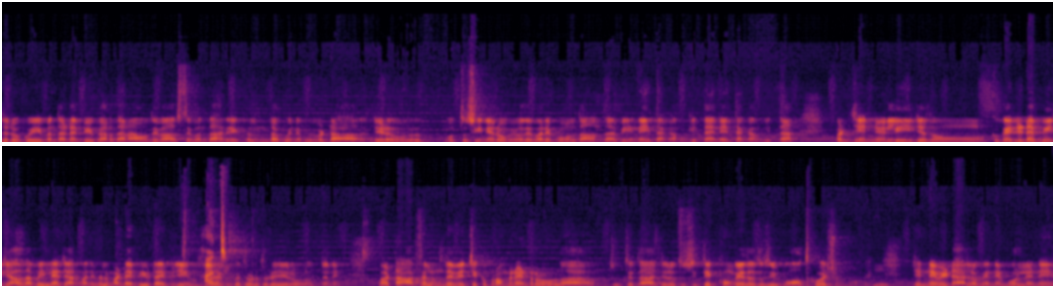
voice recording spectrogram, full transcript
ਜਦੋਂ ਕੋਈ ਬੰਦਾ ਡੈਬਿਊ ਕਰਦਾ ਨਾ ਉਹਦੇ ਵਾਸਤੇ ਬੰਦਾ ਹਰੇਕ ਫਿਲਮ ਦਾ ਕੋਈ ਨਾ ਕੋਈ ਵੱਡਾ ਜਿਹੜਾ ਉਹ ਤੋਂ ਸੀਨੀਅਰ ਹੋਵੇ ਉਹਦੇ ਬਾਰੇ ਬੋਲਦਾ ਹੁੰਦਾ ਵੀ ਇਹਨੇ ਇਦਾਂ ਕੰਮ ਕੀਤਾ ਇਹਨੇ ਇਦਾਂ ਕੰਮ ਕੀਤਾ। ਬਟ ਜੈਨੂਇਨਲੀ ਜਦੋਂ ਕਿਉਂਕਿ ਜੇ ਡੈਬਿਊ ਚੱਲਦਾ ਪਹਿਲੀਆਂ ਚਾਰ ਪੰਜ ਫਿਲਮਾਂ ਡੈਬਿਊ ਟਾਈਪ ਜਿਹੇ ਹੁੰਦਾ ਕੋਈ ਥੋੜੇ ਥੋੜੇ ਜਿਹੇ ਰੋਲ ਹੁੰਦੇ ਨੇ। ਬਟ ਆਹ ਫਿਲਮ ਦੇ ਵਿੱਚ ਇੱਕ ਪ੍ਰੋਮਿਨੈਂਟ ਰੋਲ ਆ ਤੂਤੇ ਦਾ ਜਦੋਂ ਤੁਸੀਂ ਦੇਖੋਗੇ ਤਾਂ ਤੁਸੀਂ ਬਹੁਤ ਖੁਸ਼ ਹੋਵੋਗੇ। ਜਿੰਨੇ ਵੀ ਡਾਇਲੋਗ ਇਹਨੇ ਬੋਲੇ ਨੇ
